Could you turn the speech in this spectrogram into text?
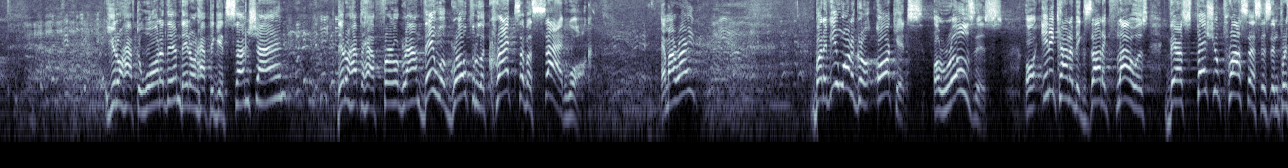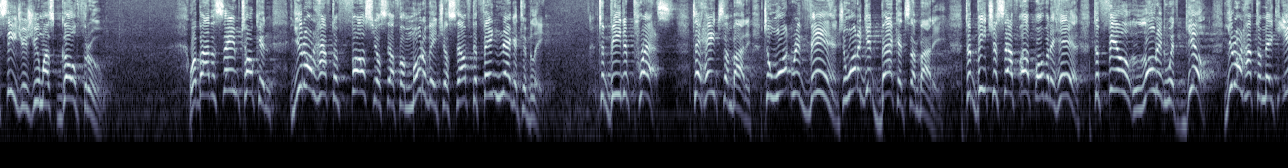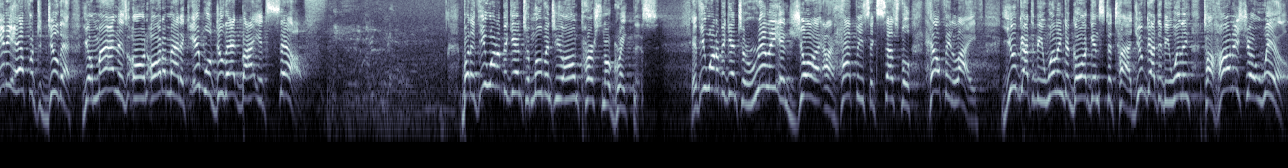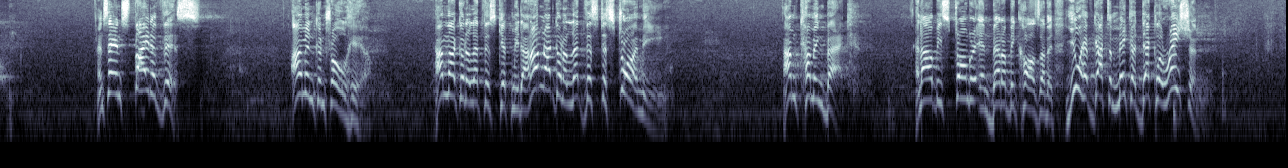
You don't have to water them, they don't have to get sunshine, they don't have to have fertile ground. They will grow through the cracks of a sidewalk. Am I right? But if you want to grow orchids or roses or any kind of exotic flowers, there are special processes and procedures you must go through. Well, by the same token, you don't have to force yourself or motivate yourself to think negatively, to be depressed, to hate somebody, to want revenge, to want to get back at somebody, to beat yourself up over the head, to feel loaded with guilt. You don't have to make any effort to do that. Your mind is on automatic, it will do that by itself. But if you want to begin to move into your own personal greatness, if you want to begin to really enjoy a happy, successful, healthy life, you've got to be willing to go against the tide. You've got to be willing to harness your will and say, in spite of this, I'm in control here. I'm not going to let this get me down. I'm not going to let this destroy me. I'm coming back. And I'll be stronger and better because of it. You have got to make a declaration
